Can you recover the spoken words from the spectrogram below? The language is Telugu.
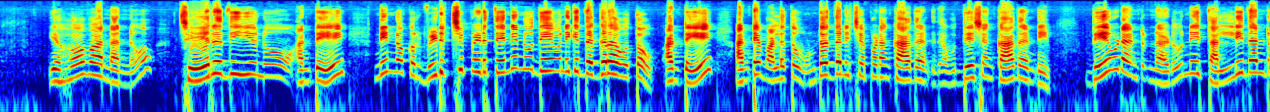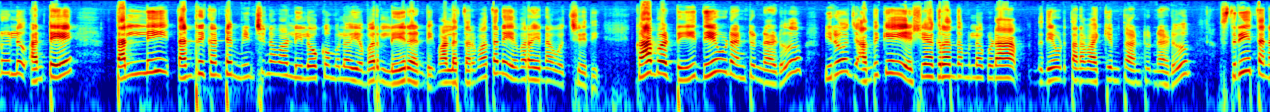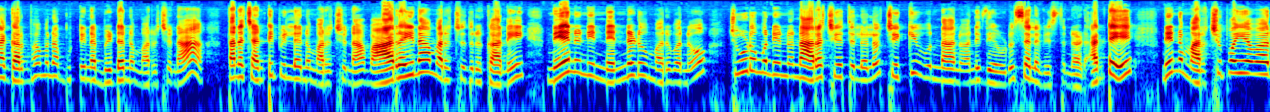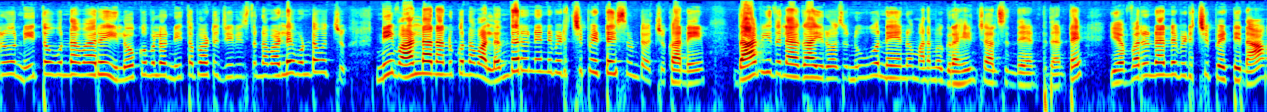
యహోవా నన్ను చేరదీయును అంటే నిన్నొకరు విడిచిపెడితేనే నువ్వు దేవునికి దగ్గర అవుతావు. అంటే అంటే వాళ్ళతో ఉండొద్దని చెప్పడం కాదండి ఉద్దేశం కాదండి. దేవుడు అంటున్నాడు నీ తల్లిదండ్రులు అంటే తల్లి తండ్రి కంటే మించిన వాళ్ళు ఈ లోకంలో ఎవరు లేరండి. వాళ్ళ తర్వాతనే ఎవరైనా వచ్చేది. కాబట్టి దేవుడు అంటున్నాడు ఈరోజు అందుకే యషయా గ్రంథంలో కూడా దేవుడు తన వాక్యంతో అంటున్నాడు స్త్రీ తన గర్భమున పుట్టిన బిడ్డను మరచునా తన చంటి పిల్లను మరచునా వారైనా మరచుదురు కానీ నేను నిన్నెన్నడూ మరువను చూడుము నిన్ను నా అరచేతులలో చెక్కి ఉన్నాను అని దేవుడు సెలవిస్తున్నాడు. అంటే నిన్ను మర్చిపోయేవారు నీతో ఉన్నవారే ఈ లోకములో నీతో పాటు జీవిస్తున్న వాళ్ళే ఉండవచ్చు. నీ వాళ్ళని అనుకున్న వాళ్ళందరూ నిన్ను విడిచిపెట్టేసి ఉండొచ్చు కానీ దావీదులాగా ఈరోజు నువ్వు నేను మనము గ్రహించాల్సింది ఏంటిదంటే ఎవరు నన్ను విడిచిపెట్టినా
